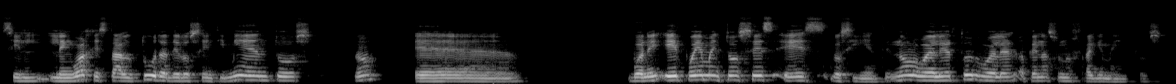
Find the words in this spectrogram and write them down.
Si el lenguaje está a altura de los sentimientos, ¿no? Eh, bueno, el poema entonces es lo siguiente. No lo voy a leer todo, voy a leer apenas unos fragmentos.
